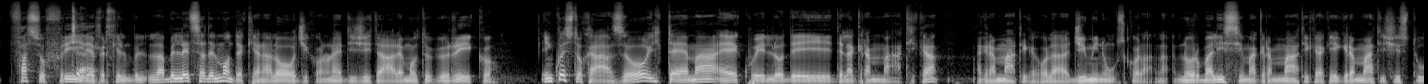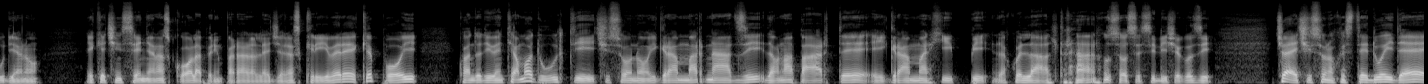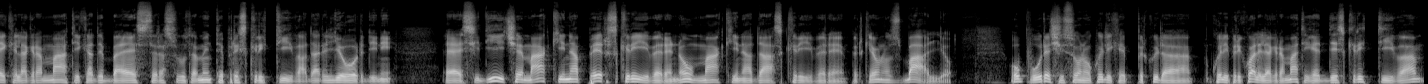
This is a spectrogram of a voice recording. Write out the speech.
fa soffrire certo. perché la bellezza del mondo è che è analogico, non è digitale, è molto più ricco. In questo caso il tema è quello dei, della grammatica, la grammatica con la G minuscola, la normalissima grammatica che i grammatici studiano e che ci insegnano a scuola per imparare a leggere e a scrivere e che poi quando diventiamo adulti ci sono i grammar nazi da una parte e i grammar hippie da quell'altra, non so se si dice così cioè ci sono queste due idee che la grammatica debba essere assolutamente prescrittiva, dare gli ordini. Eh, si dice macchina per scrivere, non macchina da scrivere, perché è uno sbaglio. Oppure ci sono quelli, per, la, quelli per i quali la grammatica è descrittiva,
